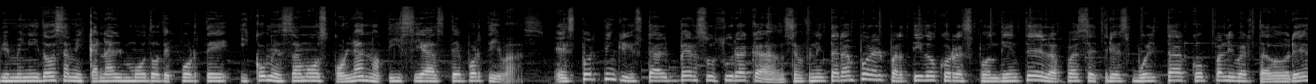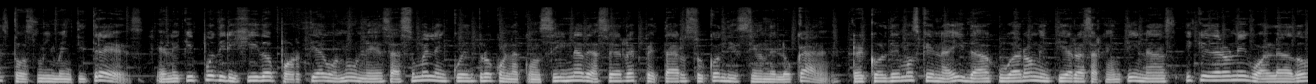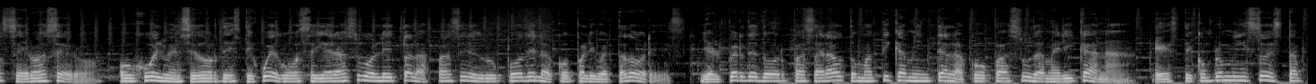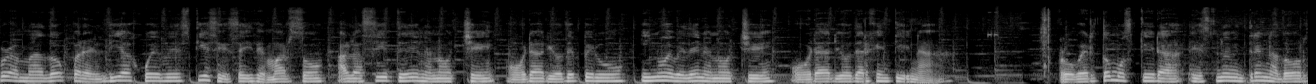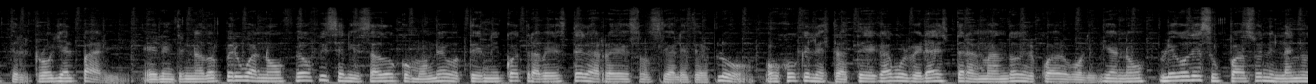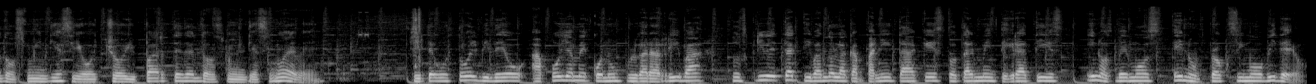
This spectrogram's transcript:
bienvenidos a mi canal Modo Deporte y comenzamos con las noticias deportivas. Sporting Cristal versus Huracán se enfrentarán por el partido correspondiente de la fase 3 Vuelta Copa Libertadores 2023. El equipo dirigido por Thiago Núñez asume el encuentro con la consigna de hacer respetar su condición de local. Recordemos que en la ida jugaron en tierras argentinas y quedaron igualados 0 a 0. Ojo, el vencedor de este juego sellará su boleto a la fase de grupo de la Copa Libertadores y el perdedor pasará automáticamente a la Copa Sudamericana. Este compromiso está programado para el día jueves 16 de marzo a las 7 de la noche, horario de Perú, y 9 de la noche, horario de Argentina. Roberto Mosquera es nuevo entrenador del Royal Party. El entrenador peruano fue oficializado como nuevo técnico a través de las redes sociales del club. Ojo que el estratega volverá a estar al mando del cuadro boliviano luego de su paso en el año 2018 y parte del 2019. Si te gustó el video, apóyame con un pulgar arriba, suscríbete activando la campanita que es totalmente gratis y nos vemos en un próximo video.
